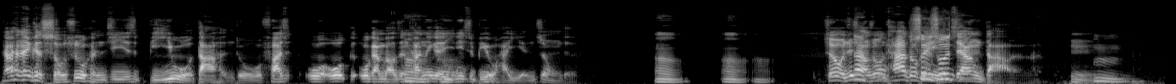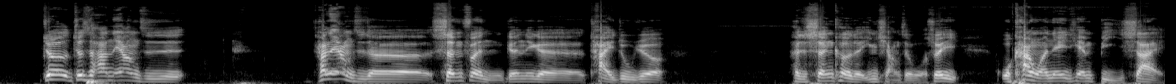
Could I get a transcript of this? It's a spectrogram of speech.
他那个手术痕迹是比我大很多，我发现我我我敢保证他那个一定是比我还严重的。嗯嗯嗯，所以我就想说他都可以这样打了，嗯嗯，就就是他那样子，他那样子的身份跟那个态度就。很深刻的影响着我，所以我看完那一天比赛，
